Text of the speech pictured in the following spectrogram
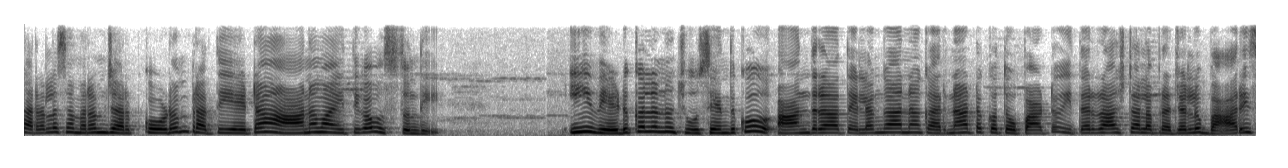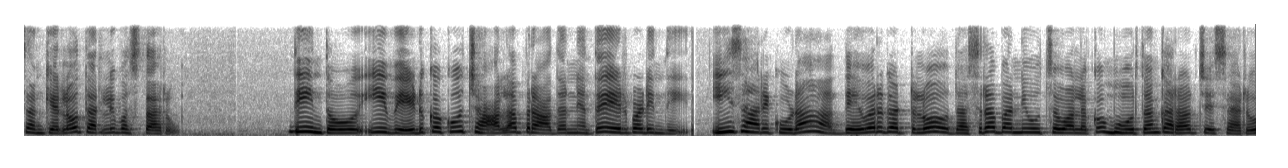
కర్రల సమరం జరుపుకోవడం ప్రతి ఏటా ఆనవాయితీగా వస్తుంది. ఈ వేడుకలను చూసేందుకు ఆంధ్ర తెలంగాణ కర్ణాటకతో పాటు ఇతర రాష్ట్రాల ప్రజలు భారీ సంఖ్యలో తరలివస్తారు. దీంతో ఈ వేడుకకు చాలా ప్రాధాన్యత ఏర్పడింది. ఈసారి కూడా దేవరగట్టులో దసరా బన్నీ ఉత్సవాలకు ముహూర్తం ఖరారు చేశారు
